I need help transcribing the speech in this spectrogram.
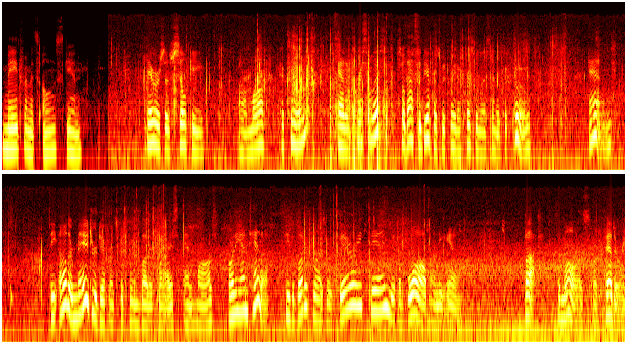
made from its own skin. There is a silky uh, moth cocoon and a chrysalis. So that's the difference between a chrysalis and a cocoon. And the other major difference between butterflies and moths are the antennae. See, the butterflies are very thin with a blob on the end. But the moths are feathery.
